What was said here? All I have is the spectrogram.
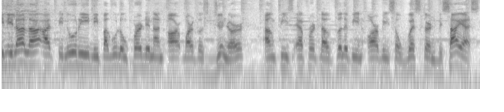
Kinilala at pinuri ni Pagulong Ferdinand R. Marcos Jr. ang peace effort ng Philippine Army sa Western Visayas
